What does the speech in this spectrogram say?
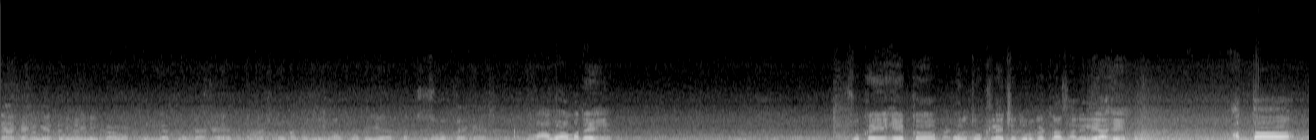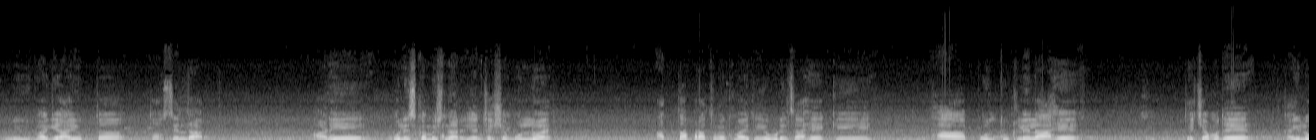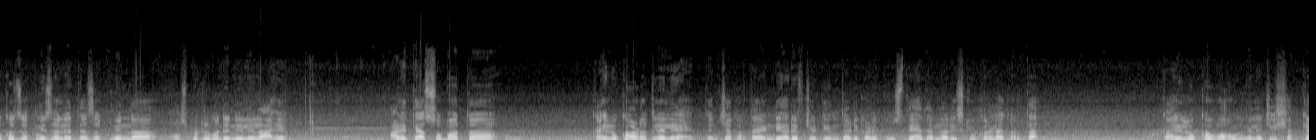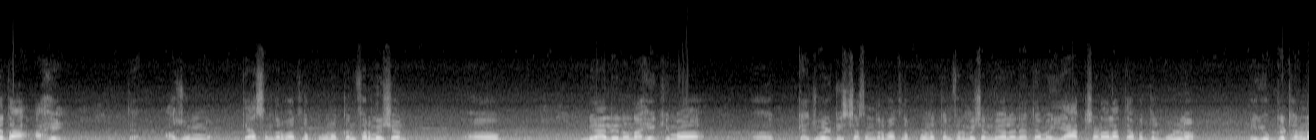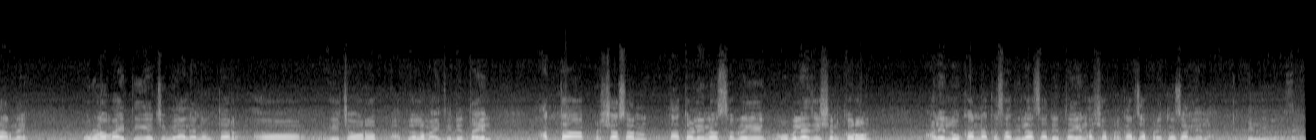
क्या कहेंगे त्रिवेणी का पुलिया टूटा है? पाँच लोगों की मौत हो गई है पच्चीस लोग बह गए मावळमध्ये जो काही एक पूल तुटल्याची दुर्घटना झालेली आहे आत्ता मी विभागीय आयुक्त तहसीलदार आणि पोलीस कमिशनर यांच्याशी बोललो आहे आत्ता प्राथमिक माहिती एवढीच आहे की हा पूल तुटलेला आहे. त्याच्यामध्ये काही लोक जखमी झाले त्या जखमींना हॉस्पिटलमध्ये नेलेलं आहे. आणि त्यासोबत काही लोक अडकलेले आहेत. त्यांच्याकरता एन डी आर एफची टीम त्या ठिकाणी पोचते आहे. त्यांना रेस्क्यू करण्याकरता काही लोक वाहून गेल्याची शक्यता आहे. त्या अजून त्या संदर्भातलं पूर्ण कन्फर्मेशन मिळालेलं नाही किंवा कॅज्युअल्टीजच्या संदर्भातलं पूर्ण कन्फर्मेशन मिळालं नाही. त्यामुळे या क्षणाला त्याबद्दल बोलणं हे योग्य ठरणार नाही. पूर्ण माहिती याची मिळाल्यानंतर याच्यावर आपल्याला माहिती देता येईल. आत्ता प्रशासन तातडीनं सगळी मोबिलायझेशन करून आणि लोकांना कसा दिलासा देता येईल अशा प्रकारचा प्रयत्न चाललेला आहे.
